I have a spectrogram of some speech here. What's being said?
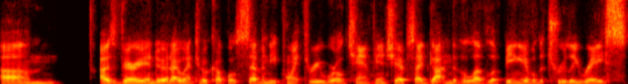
Um, I was very into it. I went to a couple 70.3 world championships. I'd gotten to the level of being able to truly race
